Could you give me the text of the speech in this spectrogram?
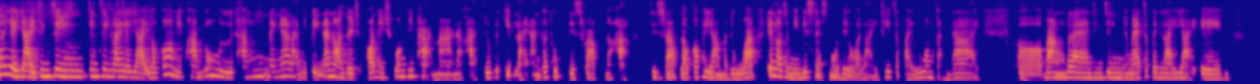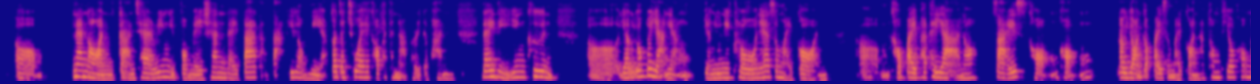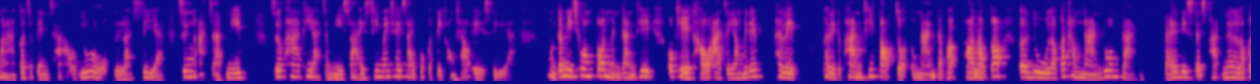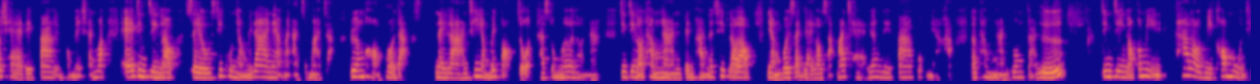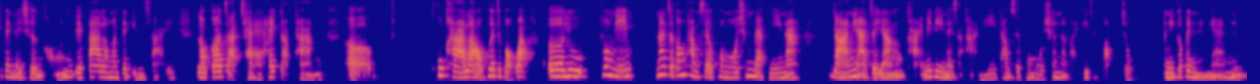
รายใหญ่ ๆ จริง ๆ จริง ๆ รายใหญ่ๆเราก็มีความร่วมมือทั้งในแง่หลายมิติแน่นอนโดยเฉพาะในช่วงที่ผ่านมานะคะธุรกิจหลายอันก็ถูก disrupt นะคะ disrupt เราก็พยายามมาดูว่าเอ๊ะเราจะมี business model อะไรที่จะไปร่วมกันได้บางแบรนด์จริงๆแม้จะเป็นรายใหญ่เองแน่นอนการ sharing information data ต่างๆ ที่เรามีก็จะช่วยให้เขาพัฒนาผลิตภัณฑ์ได้ดียิ่งขึ้นอย่างยกตัวอย่างอย่าง อย่างยูนิโคลเนี่ยสมัยก่อนเอเขาไปพัทยาเนาะไซส์ของของเราย้อนกลับไปสมัยก่อนนักท่องเที่ยวเข้ามาก็จะเป็นชาวยุโรปหรือรัสเซีย ซึ่งอาจจะนิดเสื้อผ้าที่อาจจะมีไซส์ที่ไม่ใช่ไซส์ปกติของชาวเอเชีย มันก็มีช่วงต้นเหมือนกันที่โอเคเขาอาจจะยังไม่ได้ผลิตผลิตภัณฑ์ที่ตอบโจทย์ตรงนั้น แต่พอพอเราก็เออดูเราก็ทำงานร่วมกัน แต่ให้ business partner เราก็แชร์ data information ว่าเอ๊ะจริง ๆ เราเซลล์ที่คุณยังไม่ได้เนี่ยมันอาจจะมาจากเรื่องของ products ในร้านที่ยังไม่ตอบโจทย์ customer เรานะ จริง ๆ เราทำงานเป็น partnership แล้วเราอย่างบริษัทใหญ่เราสามารถแชร์เรื่อง data พวกเนี้ค่ะ เราทำงานร่วมกันหรือจริง ๆ เราก็มีถ้าเรามีข้อมูลที่เป็นในเชิงของ Data แล้วมันเป็น Insight เราก็จะแชร์ให้กับทางคู่ค้าเราเพื่อจะบอกว่าเอออยู่ช่วงนี้ น่าจะต้องทำเซลล์โปรโมชั่นแบบนี้นะ ร้านนี่อาจจะยังขายไม่ดีในสาขานี้ทำเซลล์โปรโมชั่นอะไรที่จะตอบโจทย์ อันนี้ก็เป็นในแง่หนึ่ง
